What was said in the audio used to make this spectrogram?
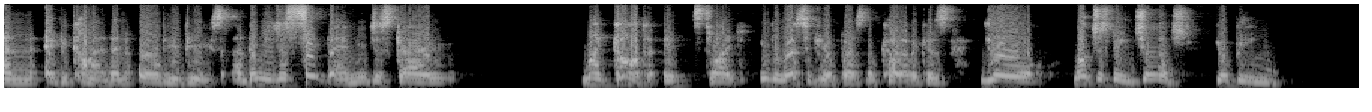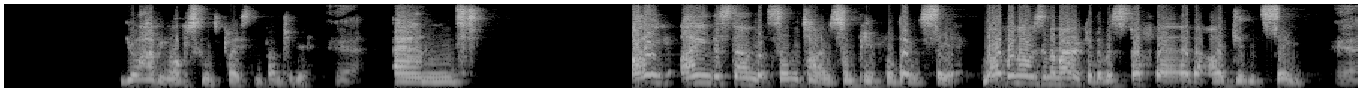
and every comment, and then all the abuse. And then you just sit there and you just go, my God, it's like even worse if you're a person of color because you're not just being judged, you're being, you're having obstacles placed in front of you. Yeah. And I, I understand that sometimes some people don't see it. Like when I was in America, there was stuff there that I didn't see Yeah.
